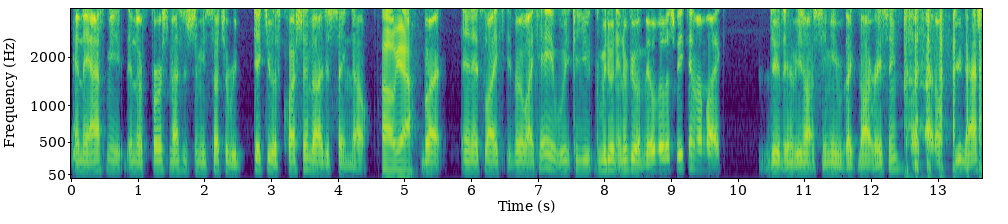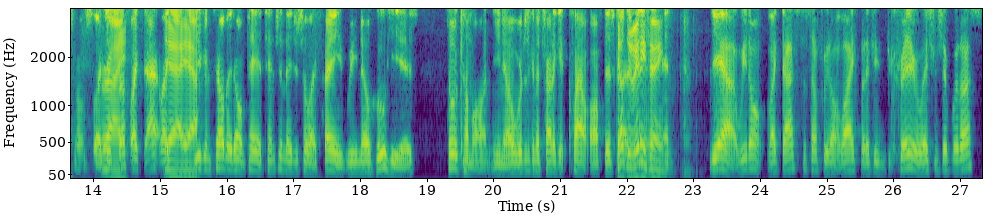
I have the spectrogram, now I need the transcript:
and they ask me in their first message to me such a ridiculous question that I just say no. oh yeah But and it's like they're like, "Hey, we, can you can we do an interview at Millville this weekend?" And I'm like, "Dude, have you not seen me like not racing? Like I don't do nationals, like just Right. stuff like that. Like Yeah, yeah. you can tell they don't pay attention. They just are like, "Hey, we know who he is. He'll come on. You know, we're just gonna try to get clout off this guy. He'll do anything. And yeah, we don't like that's the stuff we don't like. But if you create a relationship with us,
